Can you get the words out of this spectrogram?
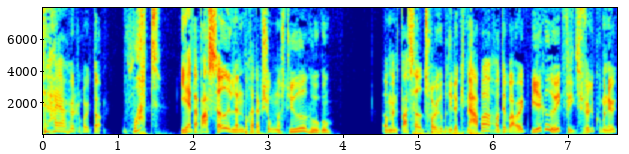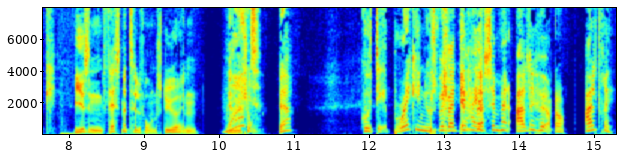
Det har jeg hørt rygter om. What? Ja, der bare sad en eller anden på redaktionen og styrede Hugo. Og man bare sad og trykkede på de der knapper, og det var jo ikke, virkede jo ikke, fordi selvfølgelig kunne man jo ikke via sin fastnet-telefon styre en What? animation. Ja. Gud, det er breaking news. Ved du hvad, det har jeg simpeltmen aldrig hørt om. Aldrig.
